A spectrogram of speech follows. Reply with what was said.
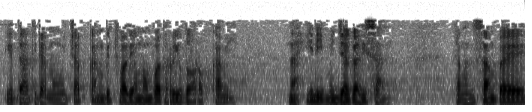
Kita tidak mengucapkan kecuali yang membuat ridha Rob kami. Nah, ini menjaga lisan. Jangan sampai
